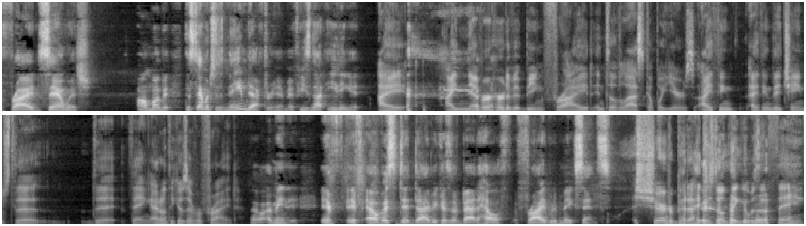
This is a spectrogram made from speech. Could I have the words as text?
fried sandwich. I'm gonna be, the sandwich is named after him. If he's not eating it, I I never heard of it being fried until the last couple of years. I think I think they changed the the thing. I don't think it was ever fried. no, I mean, if if Elvis did die because of bad health, fried would make sense. Sure, but I just don't think it was a thing.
